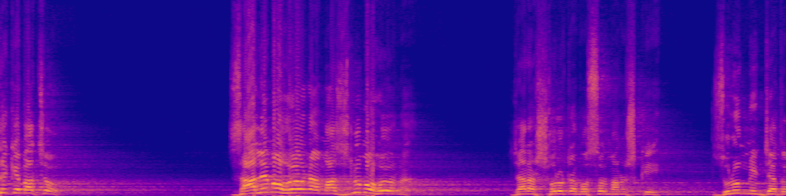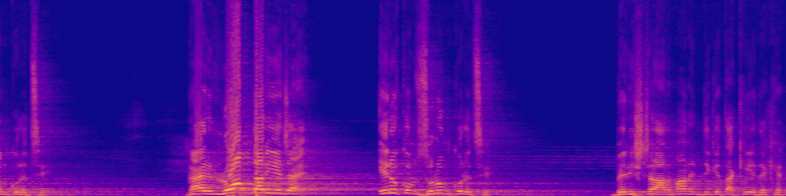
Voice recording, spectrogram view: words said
থেকে বাঁচো। জালেমও হয়েও না, মাজলুমও হয়েও না। যারা ষোলোটা বছর মানুষকে জুলুম নির্যাতন করেছে, গায়ের লোম দাঁড়িয়ে যায়, এরকম জুলুম করেছে। ব্যারিস্টার আরমানের দিকে তাকিয়ে দেখেন,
